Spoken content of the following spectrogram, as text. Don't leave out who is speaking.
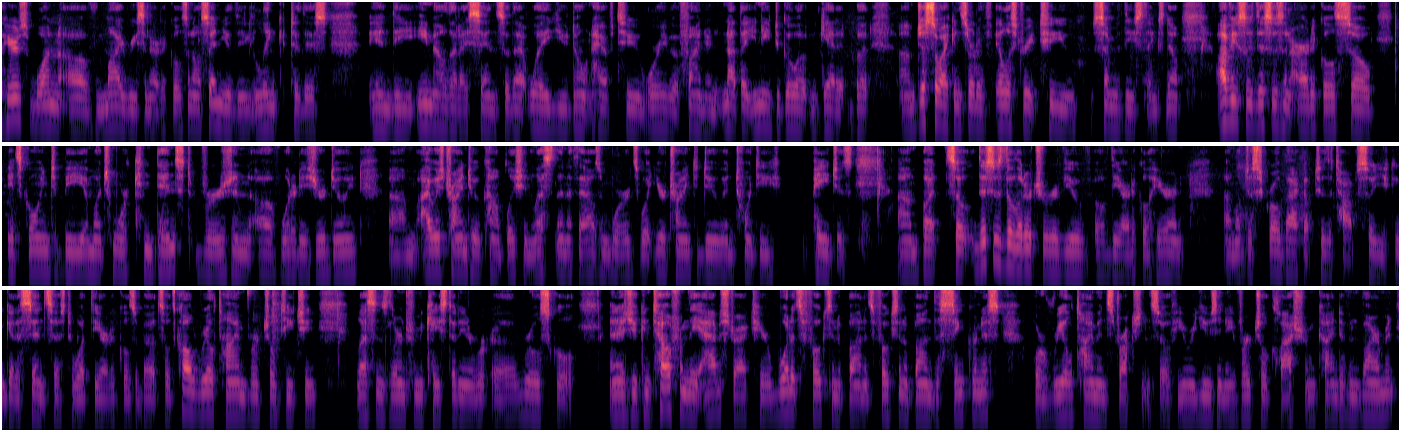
Speaker 1: Here's one of my recent articles, and I'll send you the link to this in the email that I send so that way you don't have to worry about finding it. Not that you need to go out and get it, but um, just so I can sort of illustrate to you some of these things. Now, obviously this is an article, so it's going to be a much more condensed version of what it is you're doing. Um, I was trying to accomplish in less than a thousand words what you're trying to do in 20 pages. Um, but so this is the literature review of, of the article here, and um, I'll just scroll back up to the top so you can get a sense as to what the article is about. So it's called Real-Time Virtual Teaching, Lessons Learned from a Case Study in a uh, Rural School. And as you can tell from the abstract here, what it's focusing upon, it's focusing upon the synchronous or real-time instruction. So if you were using a virtual classroom kind of environment,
